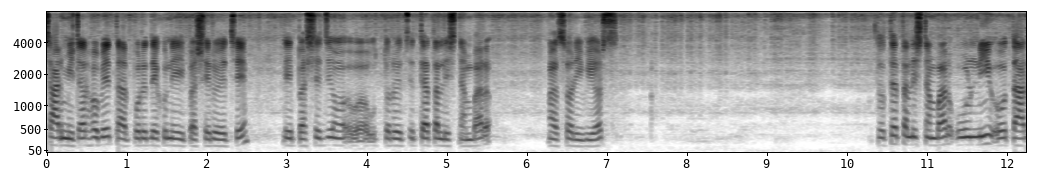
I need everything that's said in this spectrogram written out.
চার মিটার হবে। তারপরে দেখুন, এই পাশে রয়েছে, এই পাশে যে উত্তর রয়েছে তেতাল্লিশ নাম্বার সরি বিয়ার্স তো তেতাল্লিশ নাম্বার অর্নি ও তার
